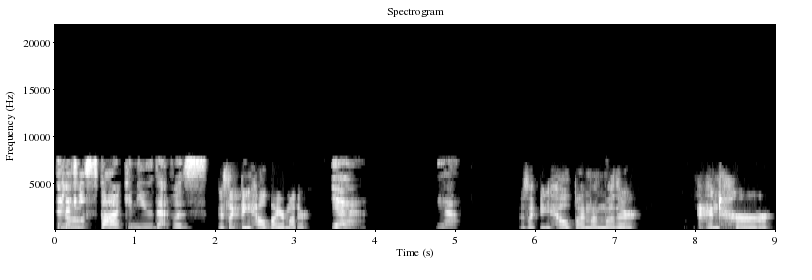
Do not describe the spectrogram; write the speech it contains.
the No. little spark in you that was. It's like being held by your mother. Yeah, yeah, It was like being held by my mother and her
